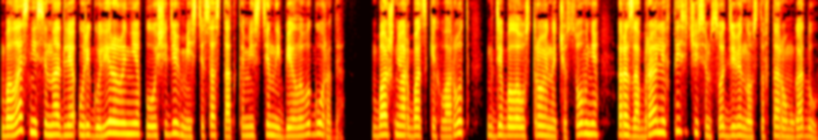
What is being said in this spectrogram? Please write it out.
была снесена для урегулирования площади вместе с остатками стены Белого города. Башню Арбатских ворот, где была устроена часовня, разобрали в 1792 году.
